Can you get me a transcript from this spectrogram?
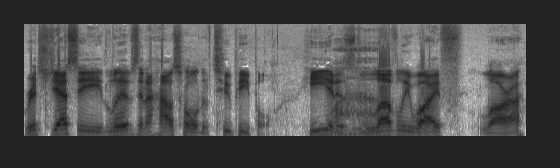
Rich Jesse lives in a household of two people. He and his lovely wife, Laura.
